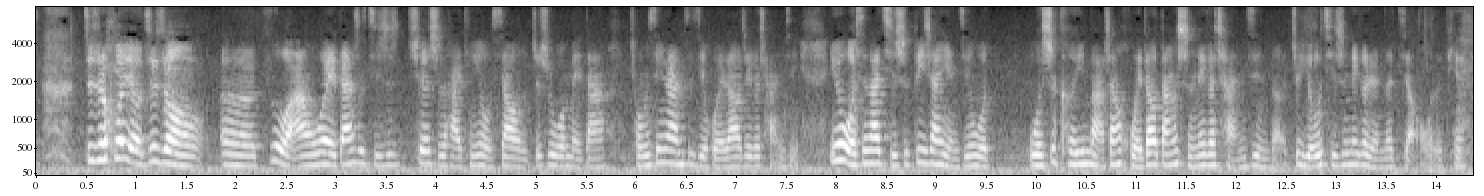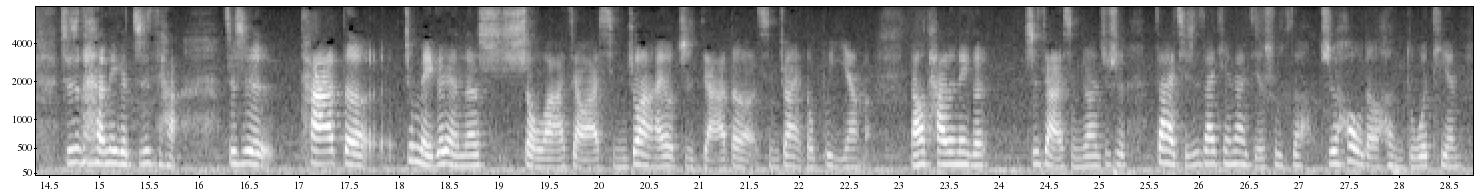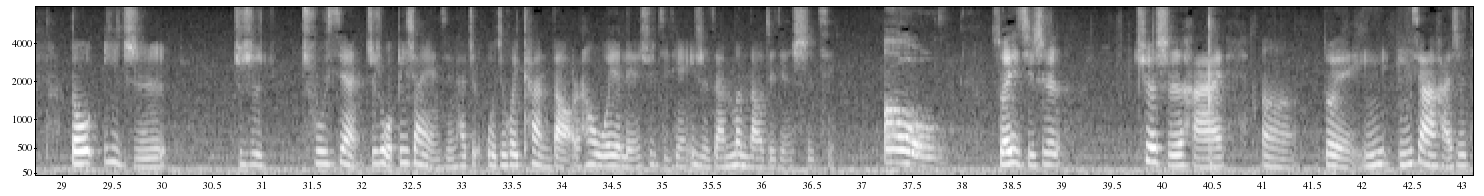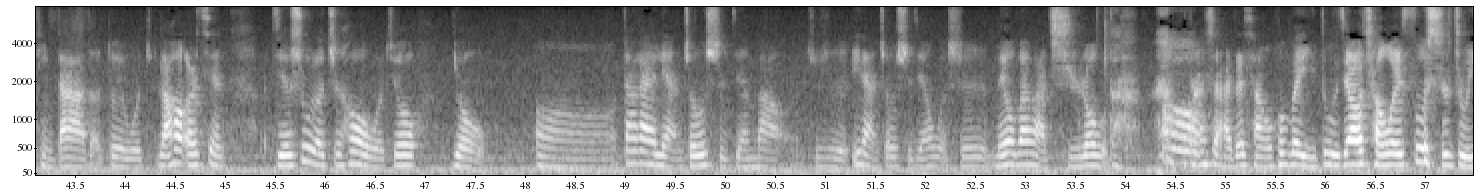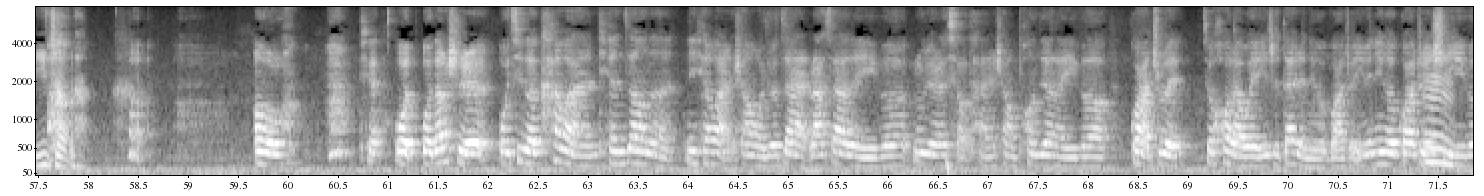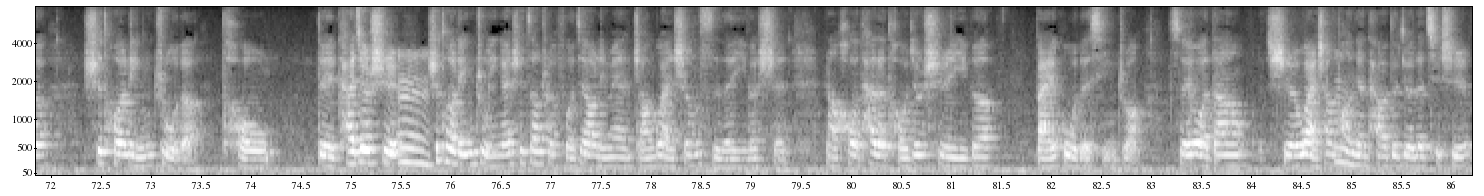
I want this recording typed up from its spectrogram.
就是会有这种呃自我安慰，但是其实确实还挺有效的。就是我每当重新让自己回到这个场景，因为我现在其实闭上眼睛，我我是可以马上回到当时那个场景的。就尤其是那个人的脚，我的天，就是他那个指甲，就是他的，就每个人的手啊、脚啊形状，还有指甲的形状也都不一样嘛。然后他的那个。指甲的形状，就是在其实，在天战结束之之后的很多天，都一直就是出现，就是我闭上眼睛，它就我就会看到，然后我也连续几天一直在梦到这件事情。哦，所以其实确实还嗯，对影影响还是挺大的。对我，然后而且结束了之后，我就有嗯大概两周时间吧。就是一两周时间，我是没有办法吃肉的。当时还在想，我会不会一度就要成为素食主义者了？哦，天！我我当时我记得看完天葬的那天晚上，我就在拉萨的一个路边的小摊上碰见了一个挂坠。就后来我也一直带着那个挂坠，因为那个挂坠是一个狮驼领主的头。对他就是狮驼领主，应该是藏传佛教里面掌管生死的一个神。然后他的头就是一个白骨的形状，所以我当时晚上碰见他，我都觉得其实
